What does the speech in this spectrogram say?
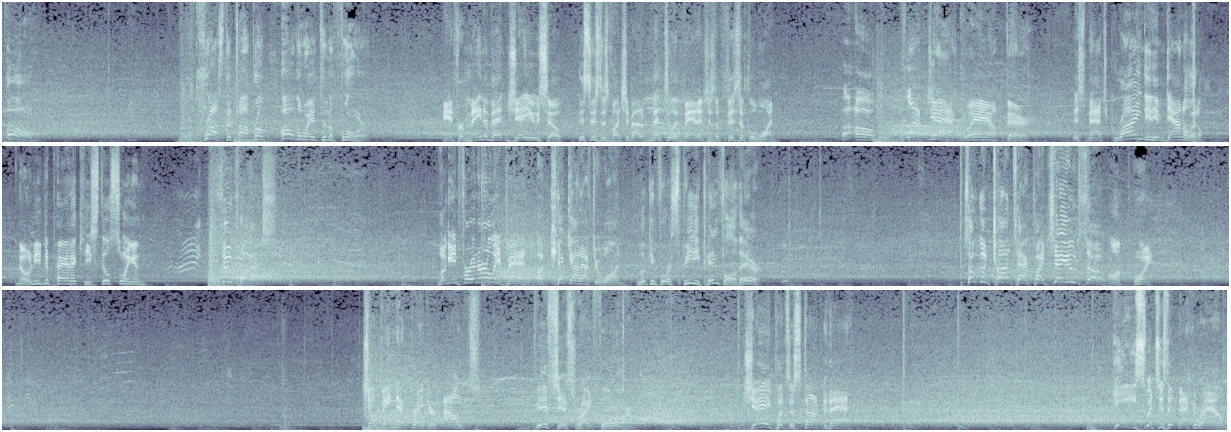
Oh! Across the top rope, all the way to the floor. And for main event Jey Uso, this is as much about a mental advantage as a physical one. Uh-oh. Flapjack! Way up there. This match grinded him down a little. No need to panic. He's still swinging. Suplex! Looking for an early pin. A kick out after one. Looking for a speedy pinfall there. Some good contact by Jey Uso. On point. Jumping neckbreaker. Ouch. Vicious right forearm. Jey puts a stop to that. He switches it back around.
